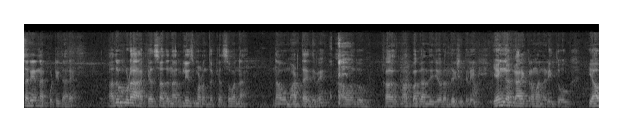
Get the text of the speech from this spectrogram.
ಸಲಹೆಯನ್ನು ಕೊಟ್ಟಿದ್ದಾರೆ. ಅದು ಕೂಡ ಆ ಕೆಲಸ ಅದನ್ನು ರಿಲೀಸ್ ಮಾಡುವಂಥ ಕೆಲಸವನ್ನು ನಾವು ಮಾಡ್ತಾ ಇದ್ದೇವೆ. ಆ ಒಂದು ಕಾ ಮಹಾತ್ಮ ಗಾಂಧೀಜಿಯವರ ಅಧ್ಯಕ್ಷತೆಯಲ್ಲಿ ಹೆಂಗೆ ಕಾರ್ಯಕ್ರಮ ನಡೀತು ಯಾವ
